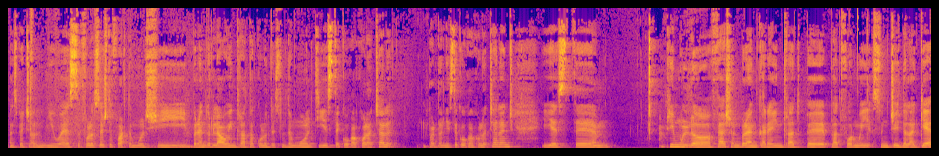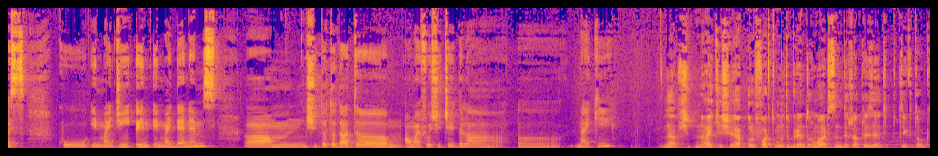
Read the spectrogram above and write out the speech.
în special în US, se folosește foarte mult și brandurile au intrat acolo destul de mult. Este Coca-Cola Challenge, pardon, este Coca-Cola Challenge, este primul uh, fashion brand care a intrat pe platformă sunt cei de la Guess, cu In My, G- in, in My Denims um, și totodată au mai fost și cei de la uh, Nike. Da, și Nike și Apple, foarte multe branduri mari sunt deja prezente pe TikTok.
